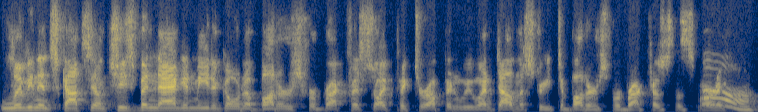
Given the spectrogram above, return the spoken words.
living in Scottsdale. and She's been nagging me to go to Butters for breakfast. So I picked her up and we went down the street to Butters for breakfast this morning. Oh,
